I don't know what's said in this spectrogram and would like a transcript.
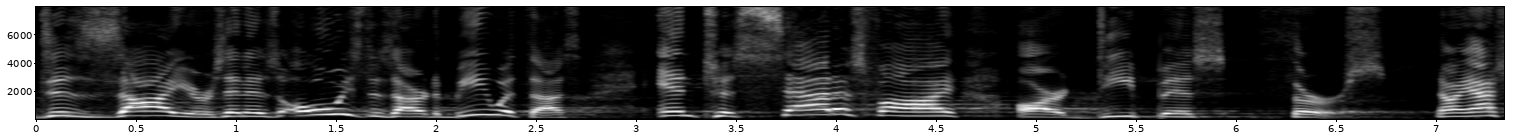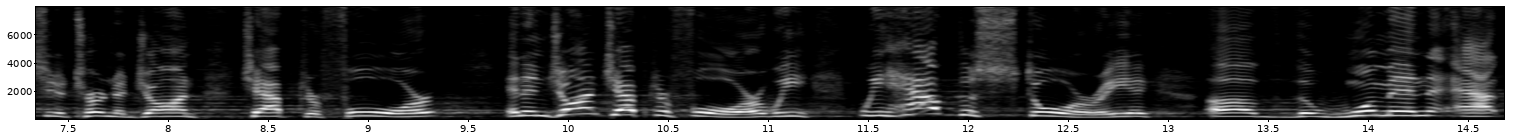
desires and has always desired to be with us and to satisfy our deepest thirst. Now, I ask you to turn to John chapter 4. And in John chapter 4, we, we have the story of the woman at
